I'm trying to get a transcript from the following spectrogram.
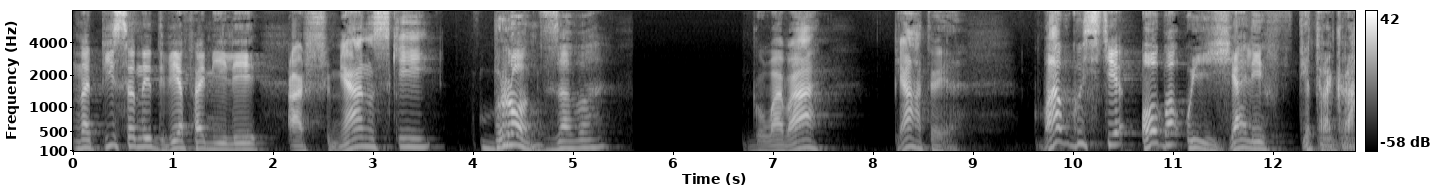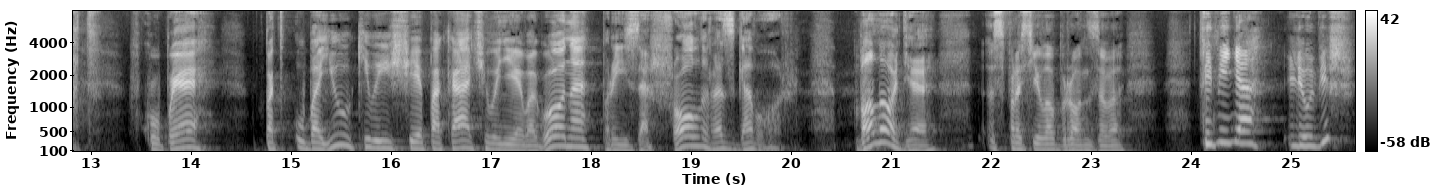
написаны две фамилии. Ашмянский. Бронзова. Глава пятая. В августе оба уезжали в Петроград. В купе под убаюкивающее покачивание вагона произошел разговор. «Володя», — спросила Бронзова, — «ты меня любишь?»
